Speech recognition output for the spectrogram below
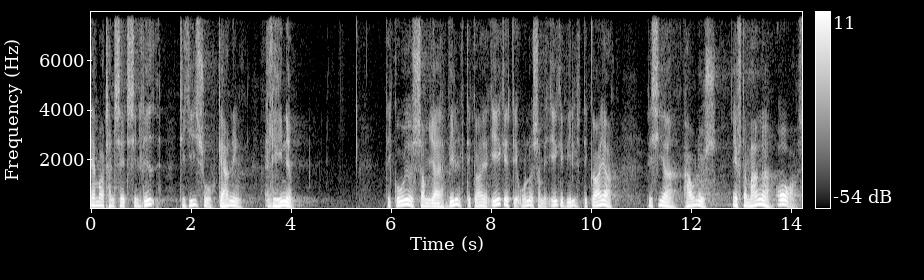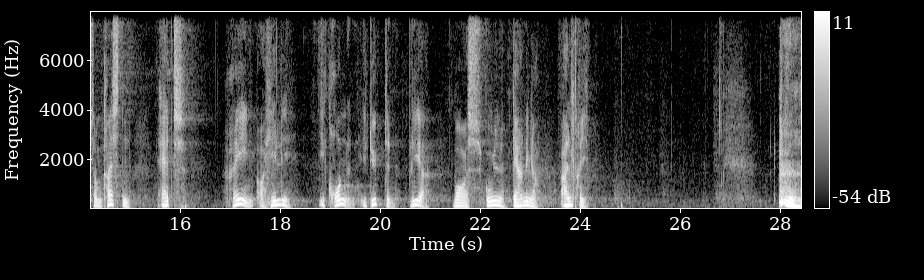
der måtte han sætte sin lid til Jesu gerning alene. Det gode, som jeg vil, det gør jeg ikke. Det onde, som jeg ikke vil, det gør jeg. Det siger Paulus efter mange år som kristen, at ren og hellig i grunden, i dybden, bliver vores gode gerninger aldrig.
